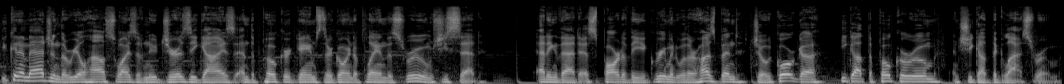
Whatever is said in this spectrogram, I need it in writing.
You can imagine the Real Housewives of New Jersey guys and the poker games they're going to play in this room, she said. Adding that as part of the agreement with her husband, Joe Gorga, he got the poker room and she got the glass room.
